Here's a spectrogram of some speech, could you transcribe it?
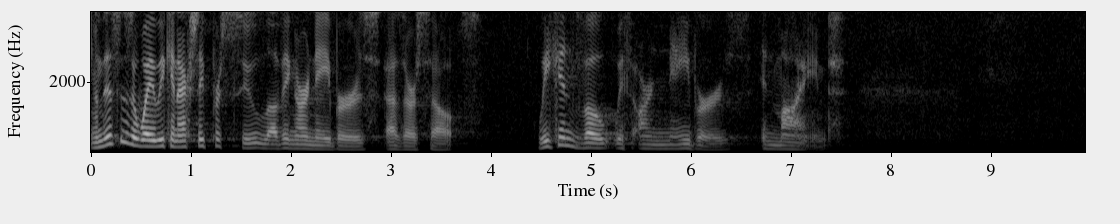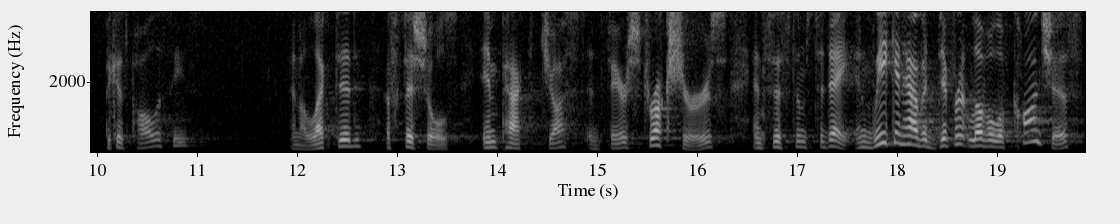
And this is a way we can actually pursue loving our neighbors as ourselves we can vote with our neighbors in mind. Because policies, and elected officials impact just and fair structures and systems today. And we can have a different level of conscience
